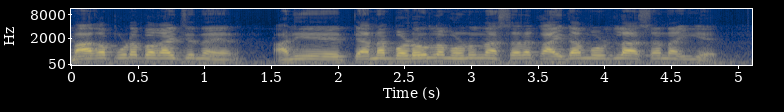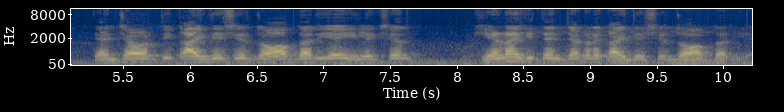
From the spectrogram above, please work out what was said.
मागं पुढं बघायचं नाही. आणि त्यांना बडवलं म्हणून असणारा कायदा मोडला असा नाही आहे त्यांच्यावरती कायदेशीर जबाबदारी आहे. इलेक्शन घेणं ही त्यांच्याकडे कायदेशीर जबाबदारी आहे.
